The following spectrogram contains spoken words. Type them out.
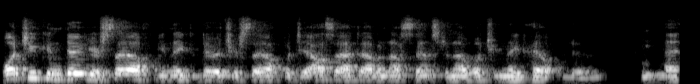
what you can do yourself, you need to do it yourself, but you also have to have enough sense to know what you need help doing. Mm-hmm. And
